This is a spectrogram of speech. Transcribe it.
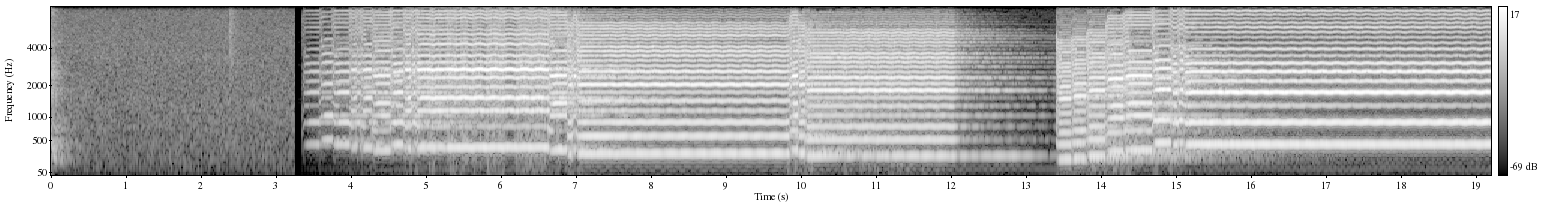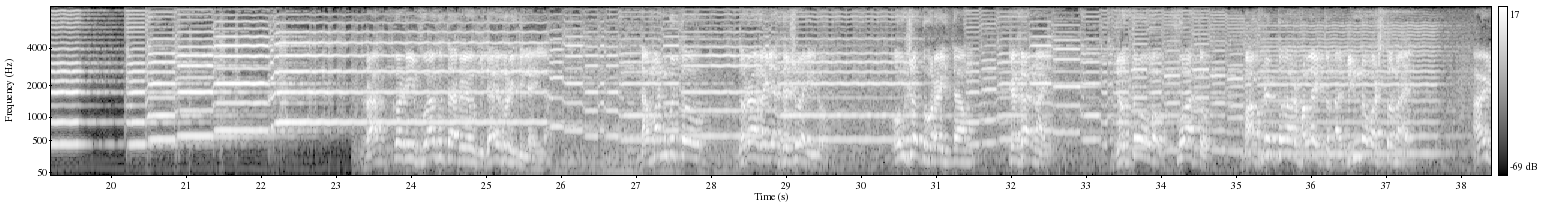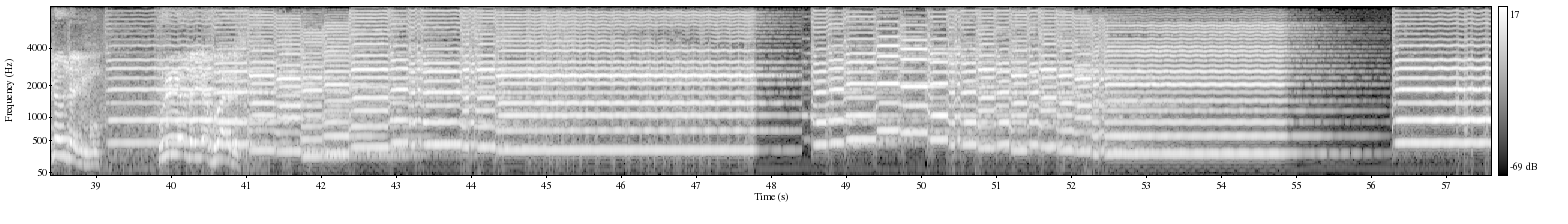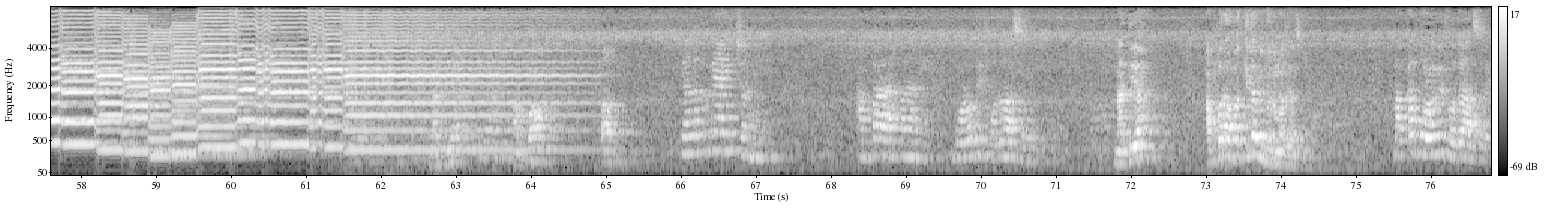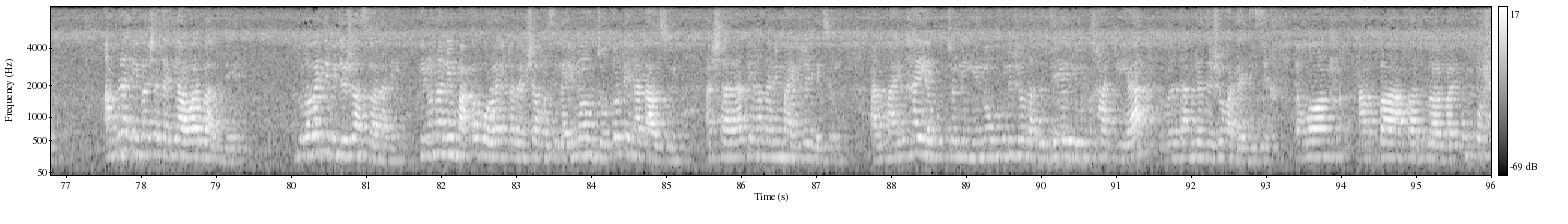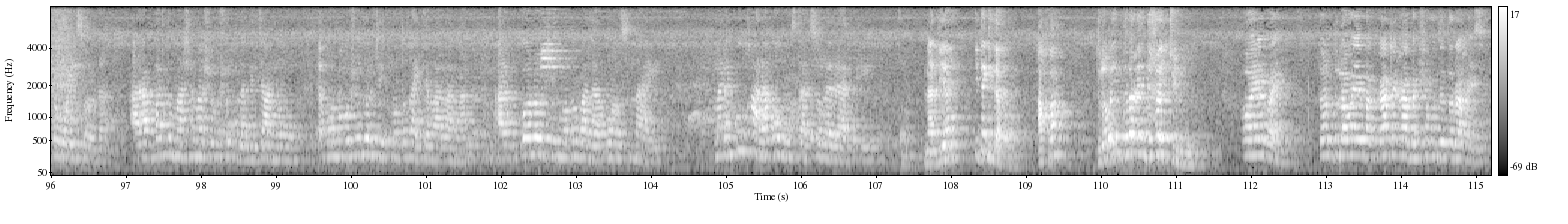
রাগ করি ভুয়া গুতারে বিদায় করে দিলাইলাম দামান তো ধরা গাইয়া দেশ আইল। ঔষধ ঘরাইতাম টেকা নাই। যত ফুয়া তো, বাপরে তো আর ফালাইতো নাই ভিন্ন বাসতো নাই। আইটেও যাইমু ফুরিরে লইয়া ফুয়ার গেছে। নাদিয়া, আব্বার আব্বা কিতা বিপদের মাঝে আছে বাক্কা বড় বিপদ আছে। আমরা এই বাসা থেকে আবার বাদ দিয়ে দুলাভাই যে বিদেশে আসলো নানি। হিনো নানি, বাক্কা বড় একটা ব্যবসা করছিল। হিনো যত টেনা ডালছুই আর সারা টেনা নানি মাইর খাই আর মায়ের খাইয়া বুঝছ নি হিনো পুলিশের কাছে যে লুল খাটিয়া এবারে তাহলে দেশও কাটাই দিছে। এখন আব্বা আপা দুলাভাই খুব কষ্ট করে চলটা আর আব্বার তো মাসে মাসে ওষুধ লাগে জানো এখন ওষুধও ঠিক মতো খাইতে পারলাম না। আর গরু ঠিক মতো বাজার খরচ নাই। মানে খুব খারাপ অবস্থা চলে যায় আর কি নাদিয়া ইটা কিতা কো আফা দুলাভাই ধরা এই দেশ আইছুন নি? ওরে ভাই তোর দুলাভাই বাক্কা টাকা ব্যবসার মধ্যে তোরা খাইছে।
